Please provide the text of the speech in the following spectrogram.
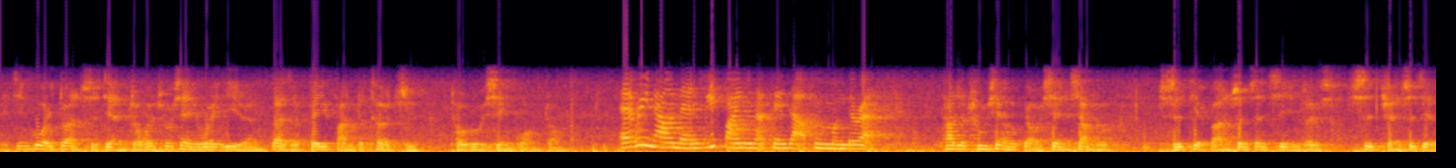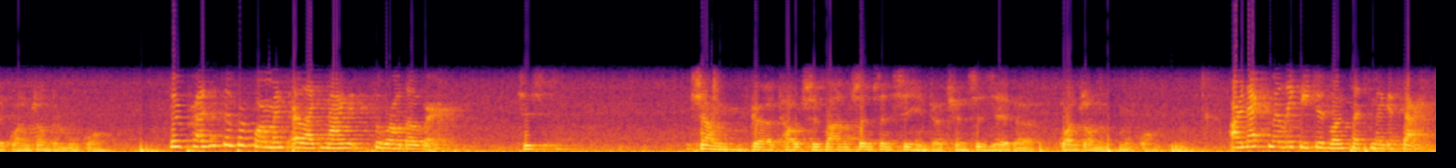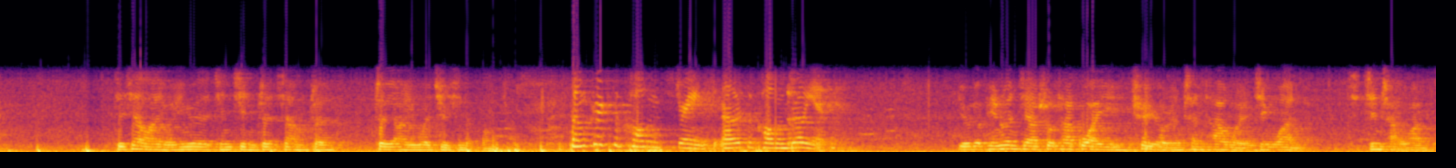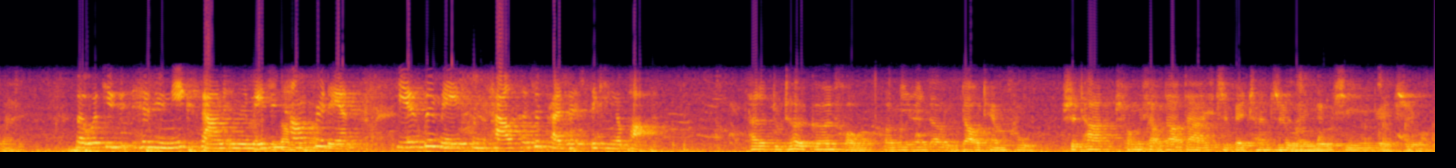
每经过一段时间，总会出现一位艺人，带着非凡的特质，投入星光中。 Every now and then, we find one that stands out from among the rest. 他的出现和表现像个磁铁般，深深吸引着世全世界的观众的目光。 Their presence and performance are like magnets the world over. 其实， 像个陶瓷般，深深吸引着全世界的观众的目光。Our next medley features one such megastar. 接下来有音乐仅仅正像这这样一位巨星的风采。Some critics have called him strange, and others have called him brilliant. 有的评论家说他怪异，却有人称他为金万精彩万倍。But with his, his unique sound and amazing talent for dance, he has been made from childhood to present the king of pop. 他的独特歌喉和迷人的舞蹈天赋，使他从小到大一直被称之为流行音乐之王。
